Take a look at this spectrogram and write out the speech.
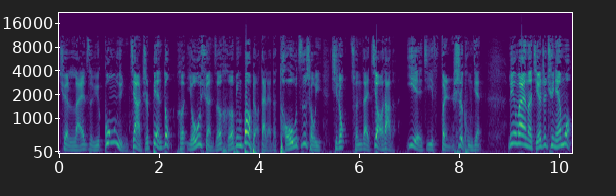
却来自于公允价值变动和有选择合并报表带来的投资收益，其中存在较大的业绩粉饰空间。另外呢，截至去年末，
